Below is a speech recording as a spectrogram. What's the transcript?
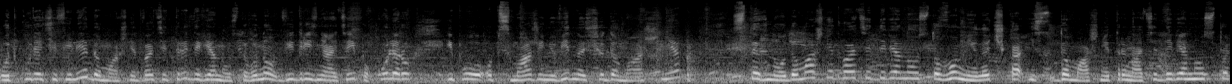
От куряче філе домашнє 23,90. Воно відрізняється і по кольору, і по обсмаженню. Видно, що домашнє. Стегно домашнє 20,90, гомілочка із домашнє 13,90,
